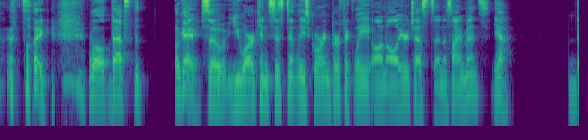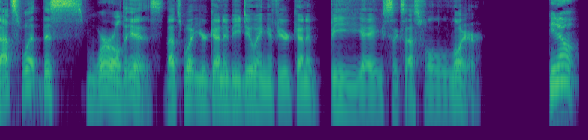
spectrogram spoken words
it's like, well, that's the okay. So you are consistently scoring perfectly on all your tests and assignments. Yeah. That's what this world is. That's what you're going to be doing if you're going to be a successful lawyer. You know,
